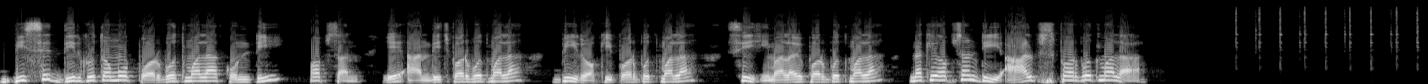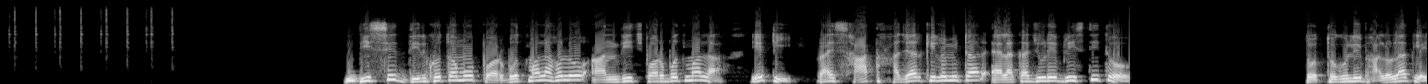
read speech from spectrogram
বিশ্বের দীর্ঘতম পর্বতমালা কোনটি? অপশন এ, আন্দিজ পর্বতমালা, বি, রকি পর্বতমালা, সি, হিমালয় পর্বতমালা, নাকি অপশন ডি, আল্পস পর্বতমালা? বিশ্বের দীর্ঘতম পর্বতমালা হলো আন্দিজ পর্বতমালা। এটি প্রায় সাত হাজার কিলোমিটার এলাকা জুড়ে বিস্তৃত। তথ্যগুলি ভালো লাগলে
